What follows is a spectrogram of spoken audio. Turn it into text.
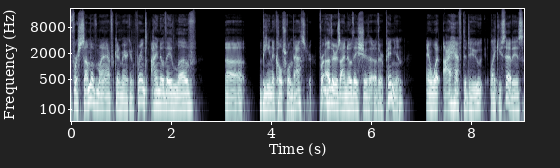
for some of my African American friends, I know they love uh, being a cultural ambassador. For mm. others, I know they share that other opinion. And what I have to do, like you said, is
